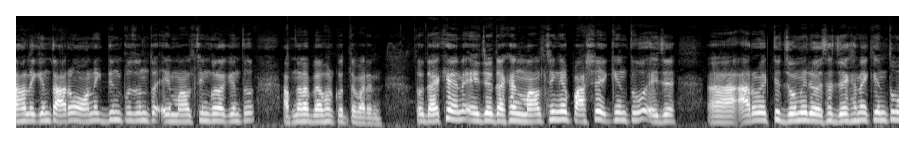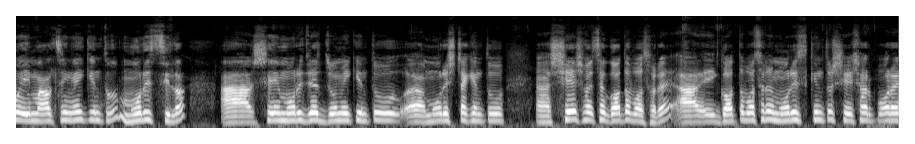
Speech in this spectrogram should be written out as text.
তাহলে কিন্তু আরও অনেক দিন পর্যন্ত এই মালচিংগুলো কিন্তু আপনারা ব্যবহার করতে পারেন। তো দেখেন, এই যে দেখেন মালচিংয়ের পাশে কিন্তু এই যে আরও একটি জমি রয়েছে, যেখানে কিন্তু এই মালচিংয়েই কিন্তু মরিচ ছিল। আর সেই মরিচের জমি কিন্তু মরিচটা কিন্তু শেষ হয়েছে গত বছরে। আর এই গত বছরের মরিচ কিন্তু শেষ হওয়ার পরে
